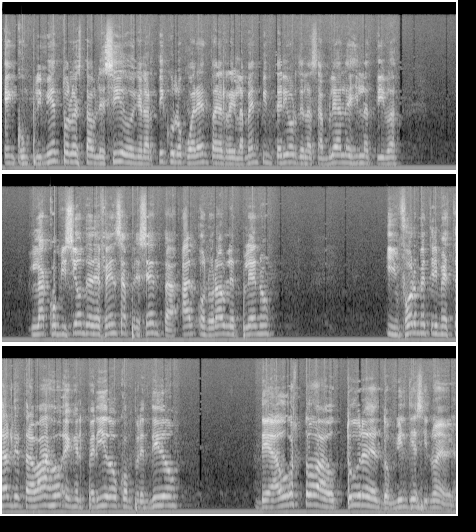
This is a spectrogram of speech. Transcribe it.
En cumplimiento de lo establecido en el artículo 40 del Reglamento Interior de la Asamblea Legislativa, la Comisión de Defensa presenta al Honorable Pleno informe trimestral de trabajo en el periodo comprendido de agosto a octubre del 2019.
